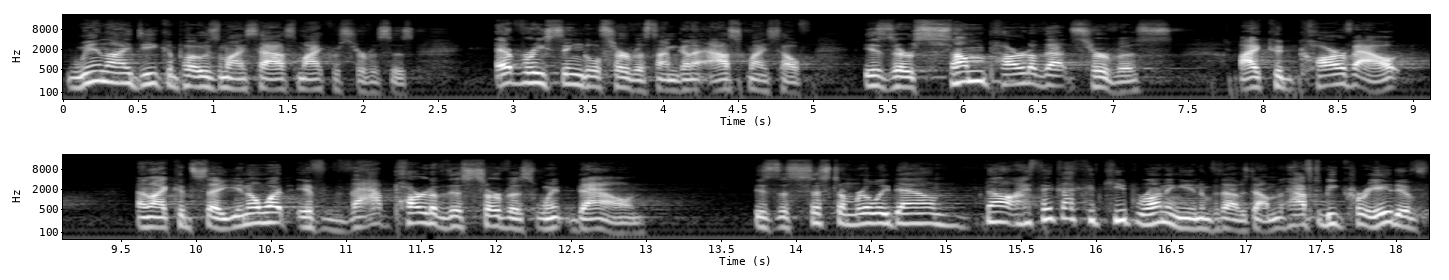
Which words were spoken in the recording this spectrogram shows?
when I decompose my SaaS microservices, every single service I'm going to ask myself, is there some part of that service I could carve out and I could say, you know what, if that part of this service went down, is the system really down? No, I think I could keep running even if that was down. I'd have to be creative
